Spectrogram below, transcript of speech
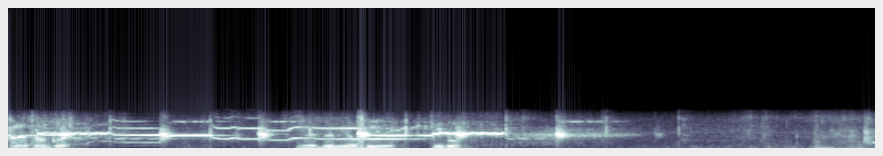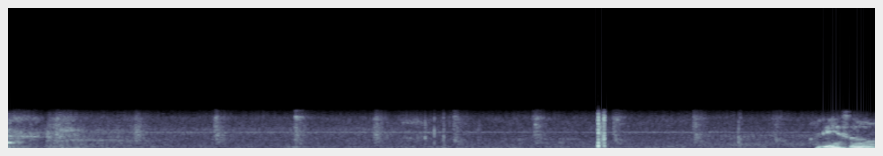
Colors are good. Here's the view of the keyboard okay uh,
